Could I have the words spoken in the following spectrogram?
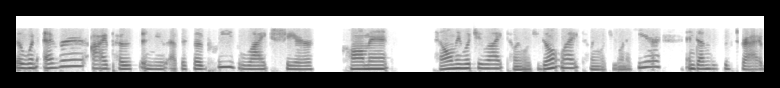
So whenever I post a new episode, please like, share, comment, tell me what you like, tell me what you don't like, tell me what you want to hear, and definitely subscribe.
